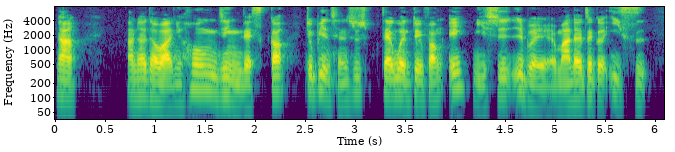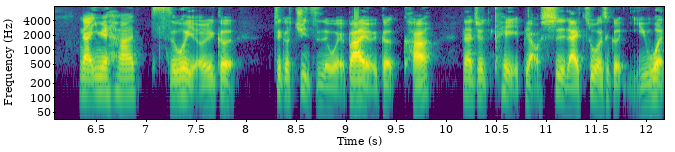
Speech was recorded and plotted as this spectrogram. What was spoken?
那あなたは日本人ですか？就变成是在问对方，哎，你是日本人吗的这个意思。那因为它词尾有一个这个句子的尾巴有一个か， 那就可以表示来做这个疑问。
